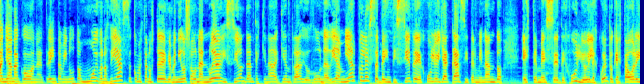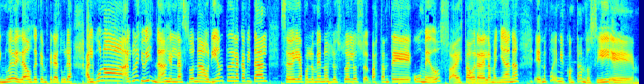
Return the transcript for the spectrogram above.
mañana con 30 eh, minutos. Muy buenos días. ¿Cómo están ustedes? Bienvenidos a una nueva edición de Antes que nada aquí en Radio Duna. Día miércoles 27 de julio, ya casi terminando este mes de julio. Y les cuento que hasta ahora hay 9 grados de temperatura. Algunas, algunas lloviznas en la zona oriente de la capital. Se veía por lo menos los suelos bastante húmedos a esta hora de la mañana. Eh, nos pueden ir contando si... Eh,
